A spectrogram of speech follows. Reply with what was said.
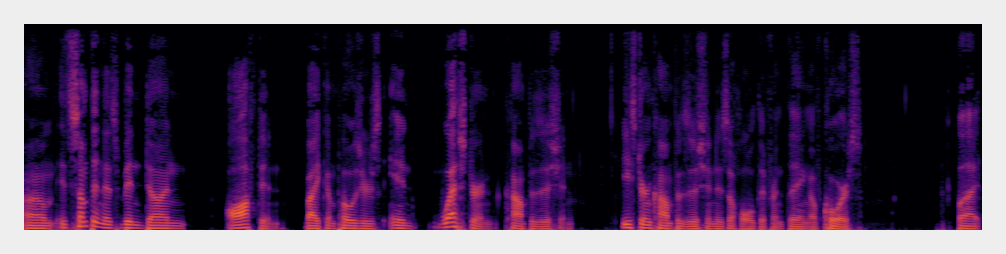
Um, it's something that's been done often by composers in Western composition. Eastern composition is a whole different thing, of course. But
